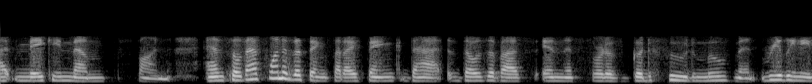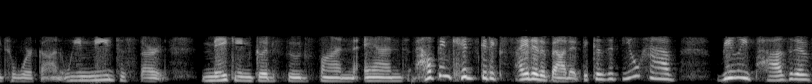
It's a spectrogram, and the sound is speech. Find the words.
at making them fun. And so that's one of the things that I think that those of us in this sort of good food movement really need to work on. We need to start making good food fun and helping kids get excited about it because if you have really positive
